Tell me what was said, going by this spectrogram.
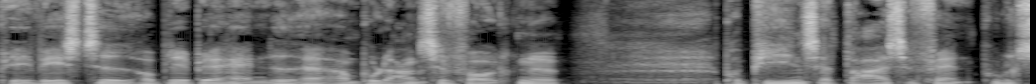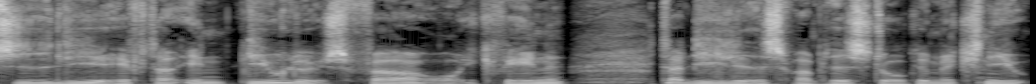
bevidsthed og blev behandlet af ambulancefolkene. På pigens adresse fandt politiet lige efter en livløs 40-årig kvinde, der ligeledes var blevet stukket med kniv.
